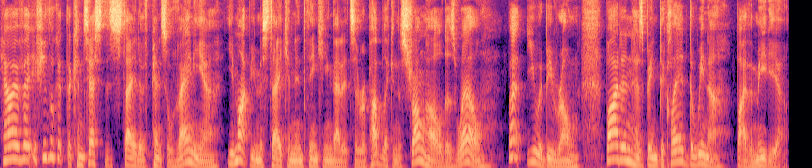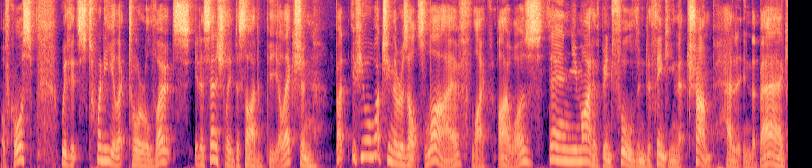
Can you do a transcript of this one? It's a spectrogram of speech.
However, if you look at the contested state of Pennsylvania, you might be mistaken in thinking that it's a Republican stronghold as well. But you would be wrong. Biden has been declared the winner, by the media, of course. With its 20 electoral votes, it essentially decided the election. But if you were watching the results live, like I was, then you might have been fooled into thinking that Trump had it in the bag.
